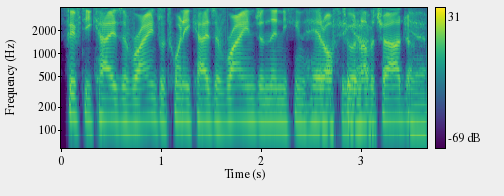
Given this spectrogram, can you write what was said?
50 k's of range or 20 k's of range and then you can head Off off you to go. another charger yeah.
